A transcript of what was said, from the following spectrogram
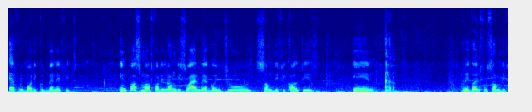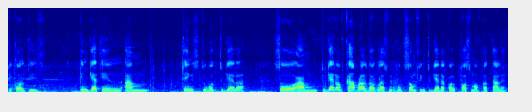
everybody could benefit. In Portsmouth, for the longest while, we are going through some difficulties in we're going through some difficulties in getting um, things to work together. So um, together with Cabral Douglas, we put something together called Portsmouth Got Talent.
